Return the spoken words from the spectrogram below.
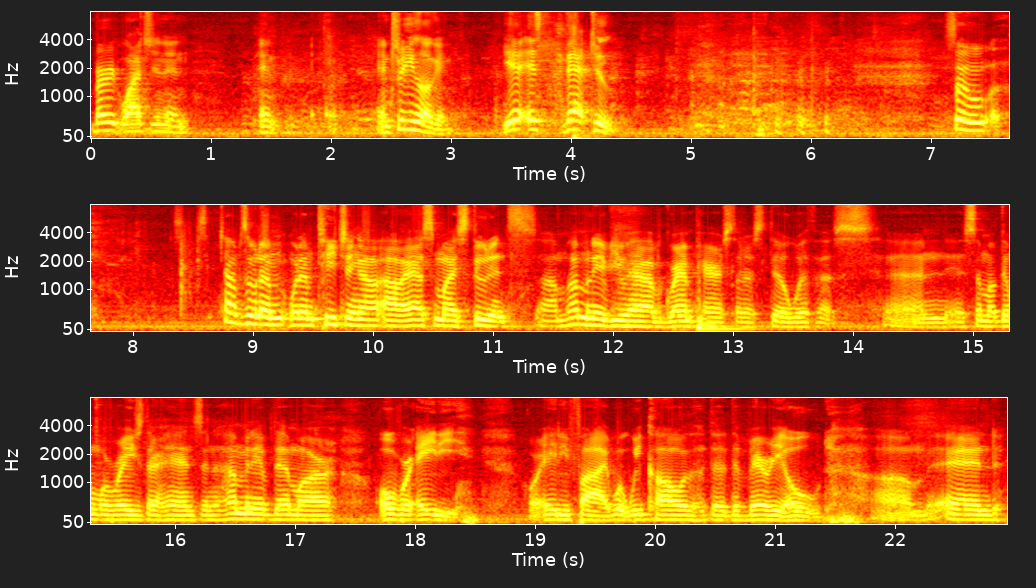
bird watching and, and, and tree hugging. Yeah, it's that too. So sometimes when I'm when I'm teaching, I'll, I'll ask my students, um, how many of you have grandparents that are still with us? And, and some of them will raise their hands. And how many of them are over 80 or 85, what we call the, the very old? Um, and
